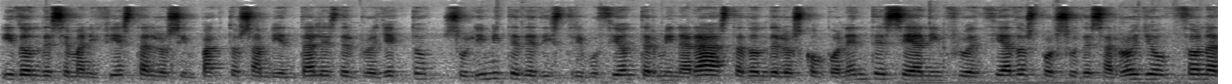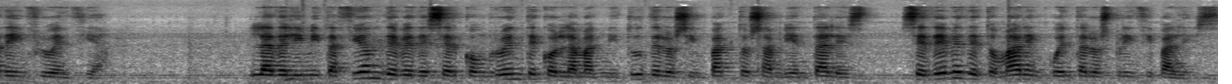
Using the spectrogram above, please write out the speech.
y donde se manifiestan los impactos ambientales del proyecto. Su límite de distribución terminará hasta donde los componentes sean influenciados por su desarrollo, zona de influencia. La delimitación debe de ser congruente con la magnitud de los impactos ambientales, se debe de tomar en cuenta los principales.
